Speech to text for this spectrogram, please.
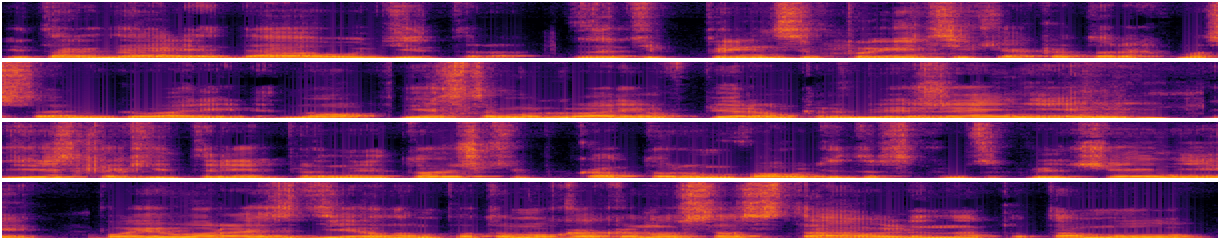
и так далее, да, аудитора. Вот эти принципы этики, о которых мы с вами говорили. Но если мы говорим в первом приближении, есть какие-то реперные точки, по которым в аудиторском заключении, по его разделам, по тому, как оно составлено, по тому,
